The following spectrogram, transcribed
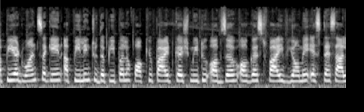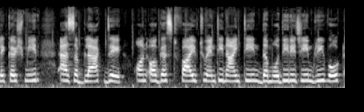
appeared once again appealing to the people of occupied Kashmir to observe August 5 Yawm-e Istisal-e Kashmir as a black day. On August 5, 2019, the Modi regime revoked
